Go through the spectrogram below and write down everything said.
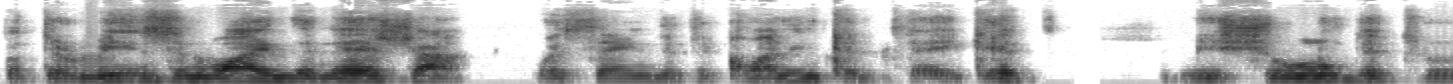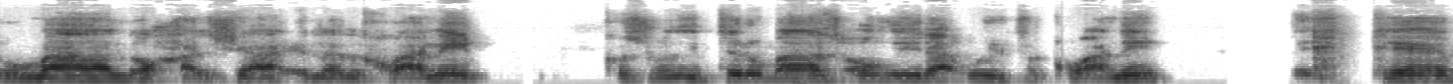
But the reason why in the Nesha we're saying that the Kohanim can take it, mishum the teruma lo hajja ila Kohanim. Because really teruma is only that way for Kohanim. I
